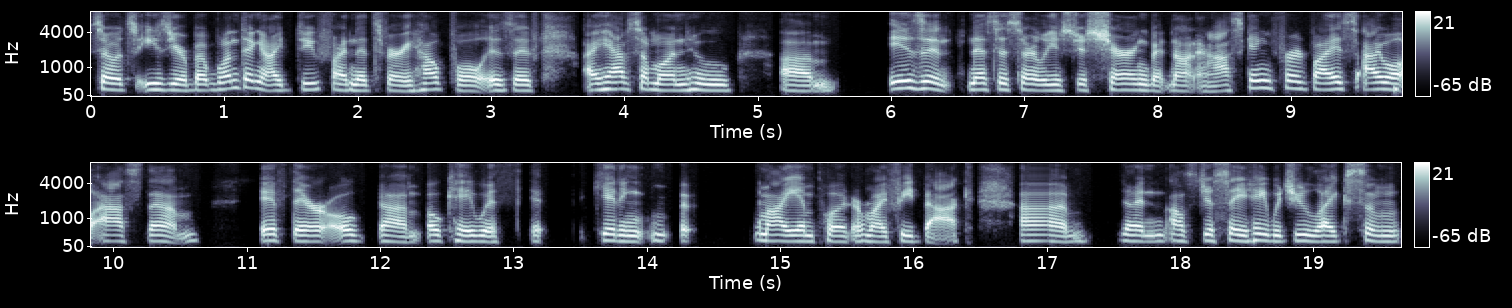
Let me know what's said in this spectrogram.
so it's easier. But one thing I do find that's very helpful is if I have someone who um, isn't necessarily is just sharing but not asking for advice, I will ask them if they're um, okay with it, getting my input or my feedback. Um, and I'll just say, hey, would you like some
